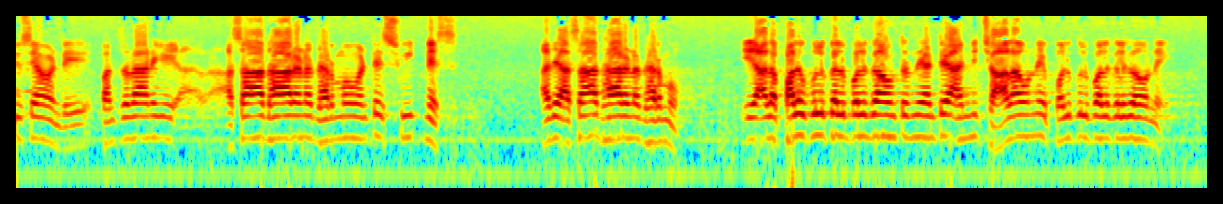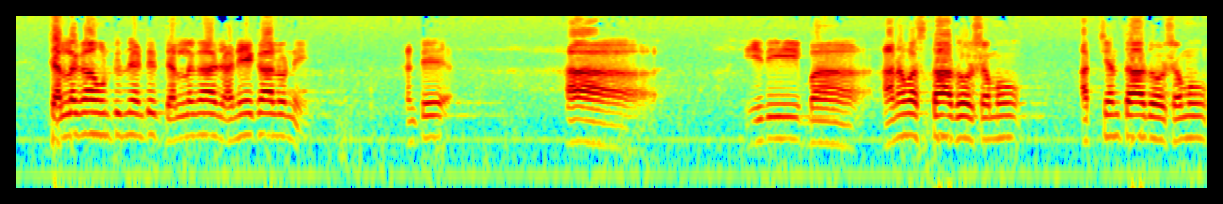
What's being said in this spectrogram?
చూసామండి. పంచదానికి అసాధారణ ధర్మం అంటే స్వీట్నెస్. అది అసాధారణ ధర్మం. ఈ అలా పలుకులు కలుపులుగా ఉంటుంది అంటే అన్ని చాలా ఉన్నాయి. పలుకులు పలుకులుగా ఉన్నాయి. తెల్లగా ఉంటుంది అంటే తెల్లగా అనేకాలు ఉన్నాయి. అంటే ఆ ఇది బ- దోషము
